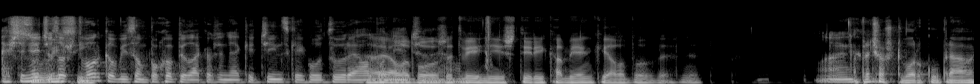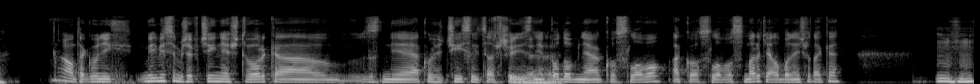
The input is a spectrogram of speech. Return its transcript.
Ešte niečo so súvisí. štvorkou by som pochopil, akože nejakej čínskej kultúre alebo hej, niečo. alebo že no. dvihni 4 kamienky, alebo nie. Aj. A prečo štvorku práve? No tak u nich, my myslím, že v Číne štvorka znie ako, že číslica 4 Číne, znie hej. podobne ako slovo, ako slovo smrť alebo niečo také. Mhm.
